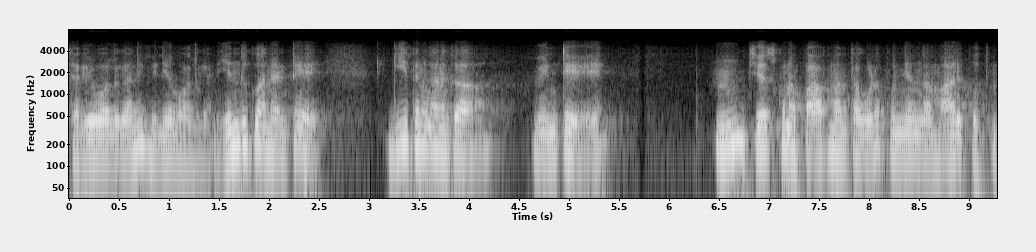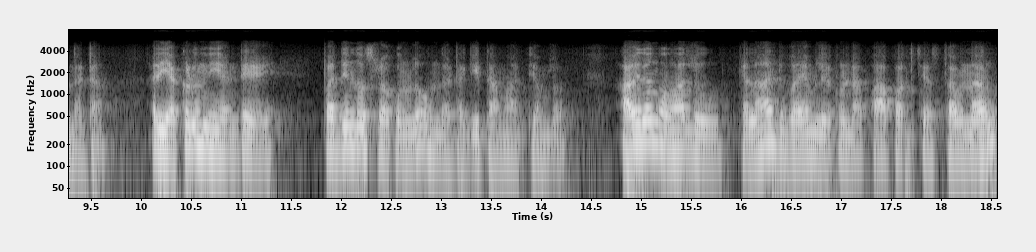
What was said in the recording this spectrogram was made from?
చదివేవాళ్ళు కానీ వినేవాళ్ళు కానీ ఎందుకు అని అంటే గీతను కనుక వింటే చేసుకున్న పాపం అంతా కూడా పుణ్యంగా మారిపోతుందట. అది ఎక్కడుంది అంటే పద్దెనిమిదో శ్లోకంలో ఉందట గీతా మహత్యంలో ఆ విధంగా వాళ్ళు ఎలాంటి భయం లేకుండా పాపాలు చేస్తూ ఉన్నారు.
